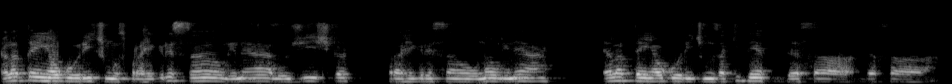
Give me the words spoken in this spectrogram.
Ela tem algoritmos para regressão linear, logística, para regressão não linear. Ela tem algoritmos aqui dentro dessa, dessa,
